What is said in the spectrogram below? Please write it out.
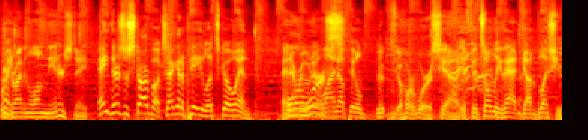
You're Right. driving along the interstate. hey, there's a Starbucks. I got to pee. Let's go in. And Or everybody will worse. line up. It'll or worse. Yeah, if it's only that, God bless you.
